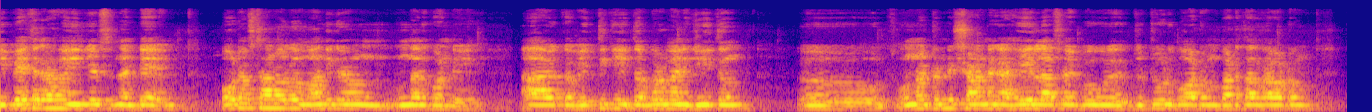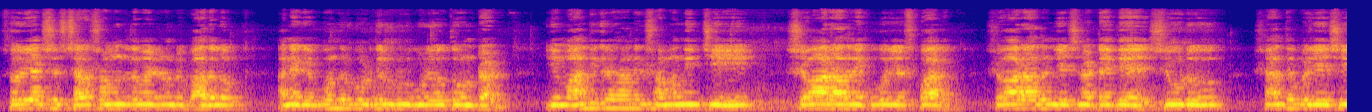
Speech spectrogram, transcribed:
ఈ ప్రేత గ్రహం ఏం చేస్తుందంటే ఒకటో స్థానంలో మాంది గ్రహం ఉందనుకోండి ఆ యొక్క వ్యక్తికి దుర్భరమైన జీవితం ఉన్నటువంటి సడన్గా హెయిర్ లాస్ వైపు జుట్టు ఊడిపోవటం బట్టతలు రావటం సోరియాసిస్ చల సంబంధితమైనటువంటి బాధలు అనేక ఇబ్బందులు ఒడిదుడుకులు గురి అవుతూ ఉంటాడు. ఈ మాంది గ్రహానికి సంబంధించి శివారాధన ఎక్కువగా చేసుకోవాలి. శివారాధన చేసినట్టయితే శివుడు శాంతింపజేసి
